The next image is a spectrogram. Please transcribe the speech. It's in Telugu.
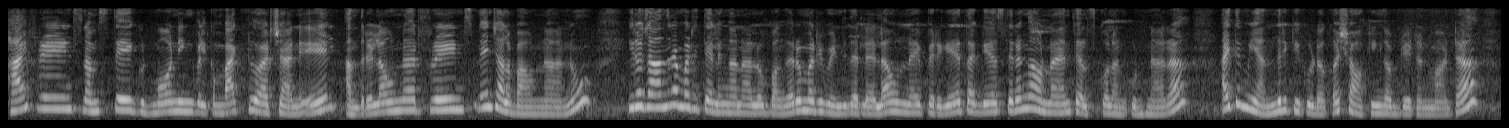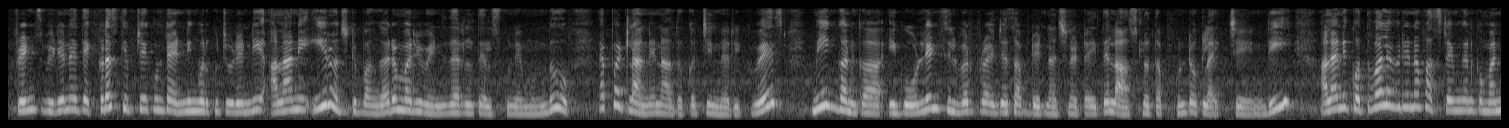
హాయ్ ఫ్రెండ్స్ నమస్తే good morning welcome back to our channel అందరు ఎలా ఉన్నారు ఫ్రెండ్స్ నేను చాలా బాగున్నాను. ఈరోజు ఆంధ్ర మరియు తెలంగాణలో బంగారం మరియు వెండి ధరలు ఎలా ఉన్నాయి పెరిగాయా తగ్గాయా స్థిరంగా ఉన్నాయని తెలుసుకోవాలనుకుంటున్నారా? అయితే మీ అందరికీ కూడా ఒక షాకింగ్ అప్డేట్ అనమాట ఫ్రెండ్స్ వీడియోని అయితే ఎక్కడ స్కిప్ చేయకుండా ఎండింగ్ వరకు చూడండి. అలానే ఈ రోజుటి బంగారం మరియు వెండి ధరలు తెలుసుకునే ముందు ఎప్పట్లానే నాదొక చిన్న రిక్వెస్ట్ మీకు కనుక ఈ gold and silver prices update నచ్చినట్టయితే లాస్ట్లో తప్పకుండా ఒక లైక్ చేయండి. అలానే కొత్త వాళ్ళు ఎవరైనా ఫస్ట్ టైం కనుక మన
